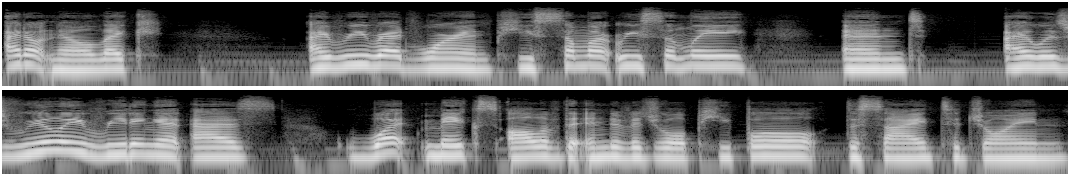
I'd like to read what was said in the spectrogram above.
I don't know, like I reread War and Peace somewhat recently, and I was really reading it as what makes all of the individual people decide to join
